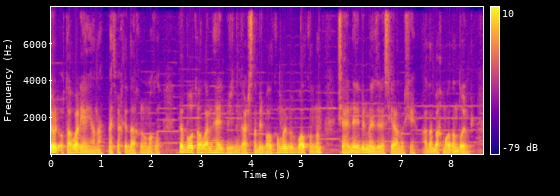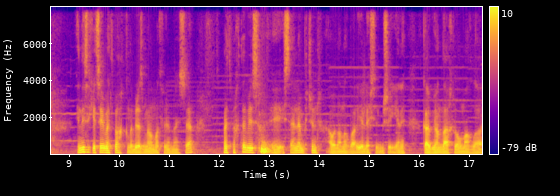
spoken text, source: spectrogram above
4 otaq var yan-yana, mətbəx də daxil olmaqla. Və bu otaqların hər birinin qarşısında bir balkon var və bu balkondan şəhərin elə bir mənzərəsi yaranır ki, adam baxmaqdan doymur. İndi isə keçək mətbəx haqqında biraz məlumat verəm mən sizə. Mətbəxdə biz e, istənilən bütün avadanlıqları yerləşdirmişik. Yəni qabyan daxil olmaqla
